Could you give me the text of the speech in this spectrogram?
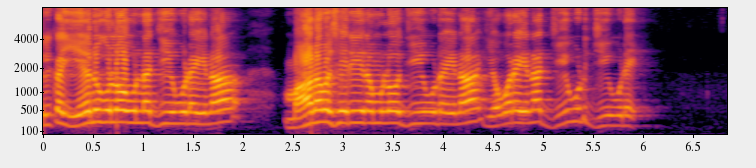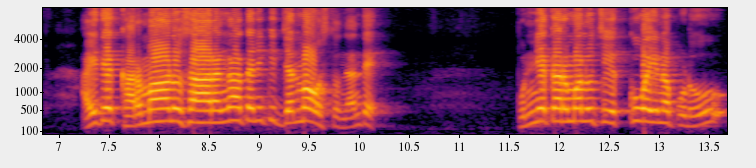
ఇక ఏనుగులో ఉన్న జీవుడైనా మానవ శరీరంలో జీవుడైనా ఎవరైనా జీవుడు జీవుడే. అయితే కర్మానుసారంగా అతనికి జన్మ వస్తుంది అంతే. పుణ్యకర్మలు ఎక్కువైనప్పుడు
